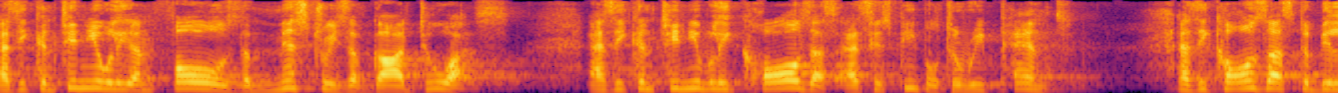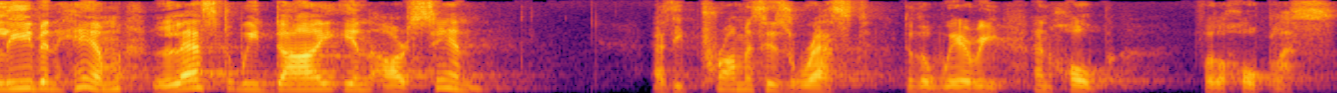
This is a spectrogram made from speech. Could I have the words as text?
As He continually unfolds the mysteries of God to us. As He continually calls us as His people to repent. As He calls us to believe in Him lest we die in our sin. As He promises rest to the weary and hope for the hopeless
